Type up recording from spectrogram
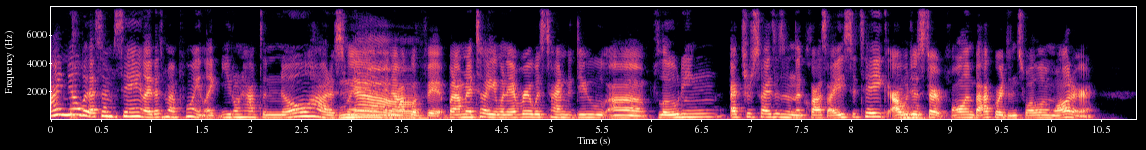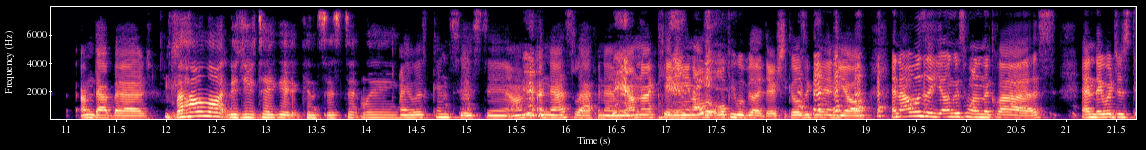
I know, but that's what I'm saying. Like that's my point. Like you don't have to know how to swim No. in aquafit. But I'm gonna tell you, whenever it was time to do uh, floating exercises in the class I used to take, I would just start falling backwards and swallowing water. I'm that bad. but how long did you take it consistently? I was consistent. I'm, and that's laughing at me. I'm not kidding. And all the old people would be like, "There she goes again, y'all." And I was the youngest one in the class, and they would just,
